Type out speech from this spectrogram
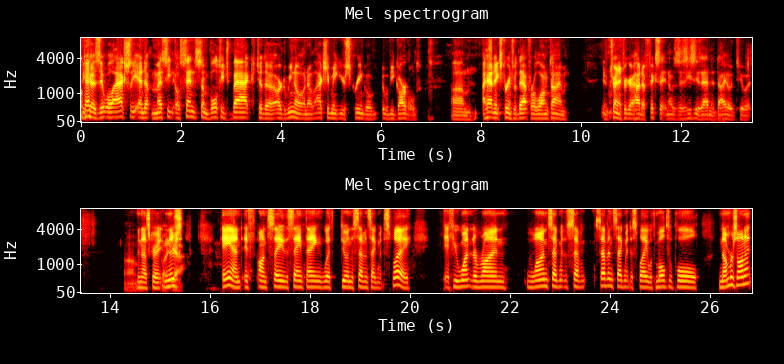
Okay. because it will actually end up messing. It'll send some voltage back to the Arduino and it'll actually make your screen go. It will be gargled. Um, I had an experience with that for a long time. You know, trying to figure out how to fix it, and it was as easy as adding a diode to it. Um, and that's great. And there's yeah. and if on say the same thing with doing the seven segment display, if you want to run one segment seven seven segment display with multiple numbers on it,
